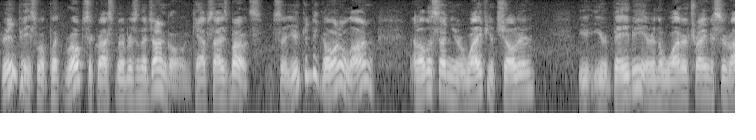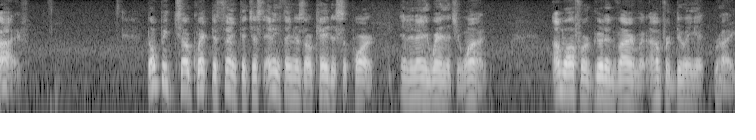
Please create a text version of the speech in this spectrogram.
Greenpeace will put ropes across rivers in the jungle and capsize boats. So you could be going along, and all of a sudden your wife, your children, your baby are in the water trying to survive. Don't be so quick to think that just anything is okay to support and in any way that you want. I'm all for a good environment. I'm for doing it right.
